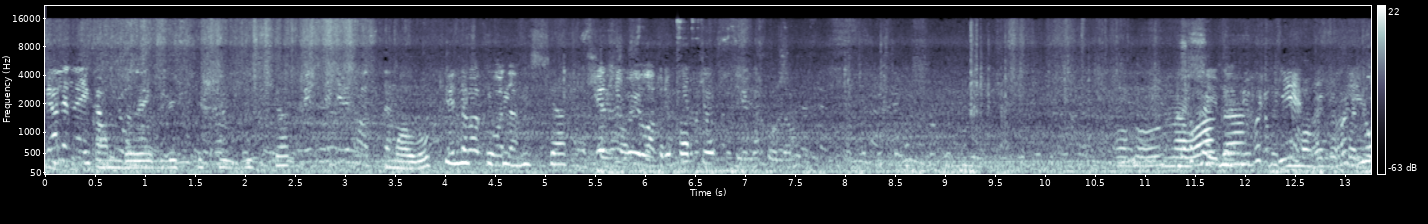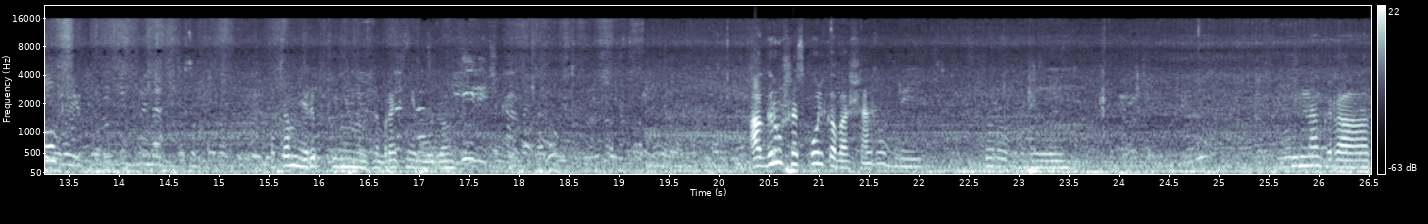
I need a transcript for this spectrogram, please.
вяленые Камбала копченые. 260. 290. Малухи Этого года. 250. Свежий вылов. Репортер. Навага. Пока мне рыбки не нужно, брать не буду. А груша сколько ваша? рублей. 100 рублей. Виноград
